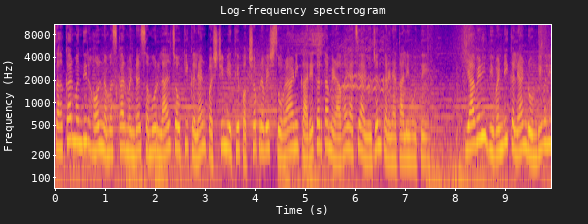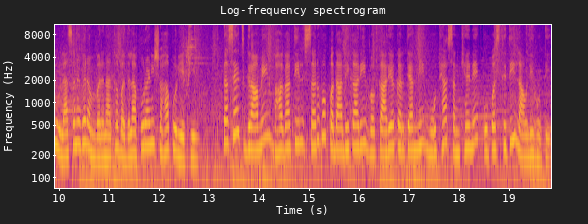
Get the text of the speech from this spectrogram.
सहकार मंदिर हॉल नमस्कार मंडळ समोर लाल चौकी कल्याण पश्चिम येथे पक्षप्रवेश सोहळा आणि कार्यकर्ता मेळावा याचे आयोजन करण्यात आले होते. यावेळी भिवंडी कल्याण डोंबिवली उल्हासनगर अंबरनाथ बदलापूर आणि शहापूर येथील तसेच ग्रामीण भागातील सर्व पदाधिकारी व कार्यकर्त्यांनी मोठ्या संख्येने उपस्थिती लावली होती.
